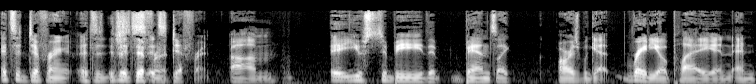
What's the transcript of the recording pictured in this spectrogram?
It's a different. It's a, it's, just it's different. different. Um, it used to be that bands like ours would get radio play and, and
